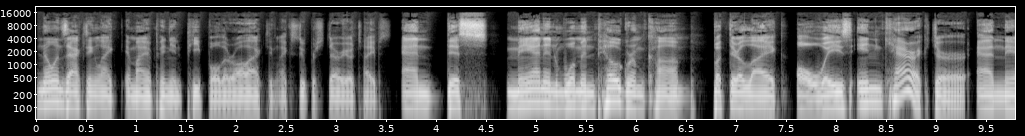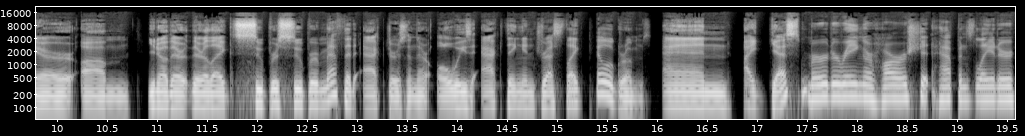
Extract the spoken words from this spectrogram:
no one's acting like in my opinion people. They're all acting like super stereotypes. And this man and woman pilgrim come but they're like always in character. And they're um you know they're they're like super super method actors and they're always acting and dressed like pilgrims. And i guess murdering or horror shit happens later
